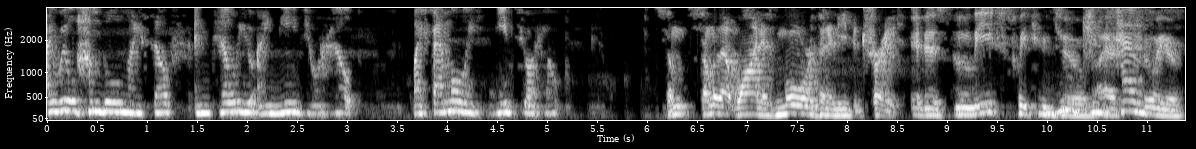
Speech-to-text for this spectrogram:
I will humble myself and tell you I need your help. My family needs your help. Some some of that wine is more than an even trade. It is the least we can You do, can I have- assure you.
